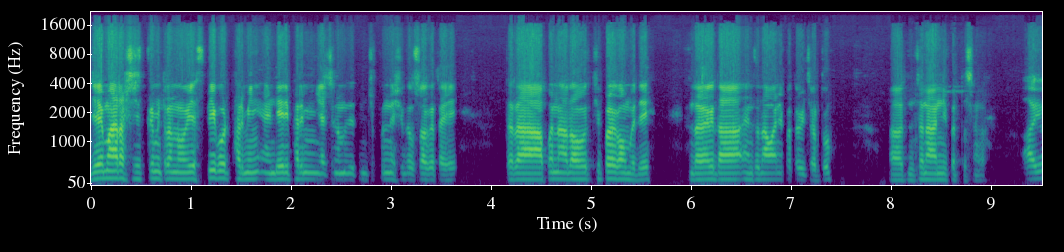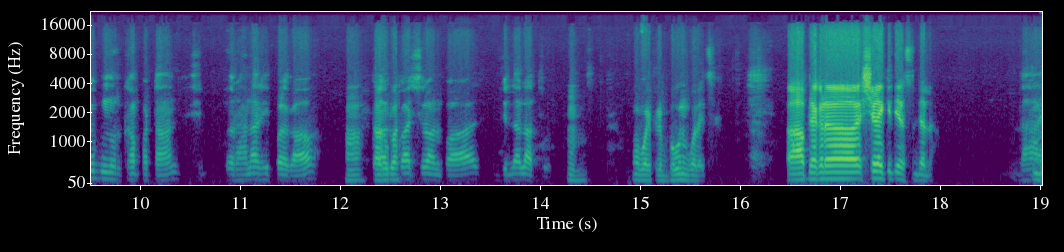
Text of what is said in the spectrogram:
जय महाराष्ट्र शेतकरी मित्रांनो S P goat farming and dairy farming या चॅनलमध्ये तुमचे पुन्हा एकदा स्वागत आहे. तर आपण आलो आहोत चिपळगावमध्ये. एकदा यांचं नाव आणि पत्ता विचारतो. तुमचं नाव आणि पत्ता सांगा. आयुब नूरखा पठाण राहणार हिपळगाव हां तालुका जिल्हा लातूर. मोबाईलकडे बघून बोलायचं. आपल्याकडं शेळ्या किती असतात त्याला? दहा.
